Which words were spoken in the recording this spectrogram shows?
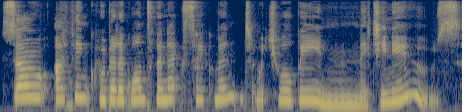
So I think we better go on to the next segment, which will be Nitty News.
